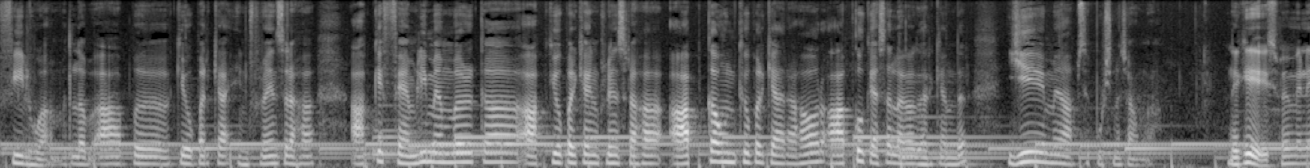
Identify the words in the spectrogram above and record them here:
फील हुआ? मतलब आप के ऊपर क्या इन्फ्लुएंस रहा? आपके फैमिली मेंबर का आपके ऊपर क्या इन्फ्लुएंस रहा? आपका उनके ऊपर क्या रहा? और आपको कैसा लगा घर के अंदर? ये मैं आपसे पूछना चाहूँगा। देखिए, इसमें मैंने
